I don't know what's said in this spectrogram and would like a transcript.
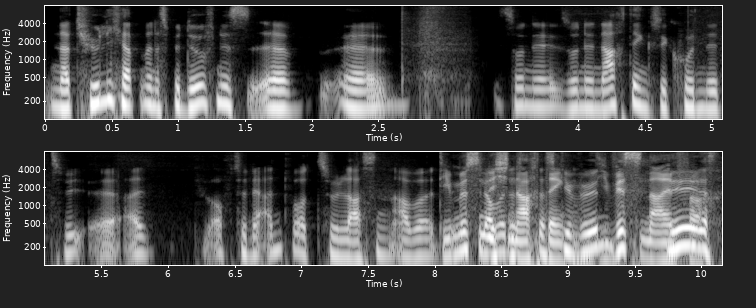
natürlich hat man das Bedürfnis, äh, äh, so eine, so eine Nachdenksekunde äh, auf so eine Antwort zu lassen, aber die müssen glaube, nicht das, nachdenken, das gewöhnen, die wissen einfach. Nee, das,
